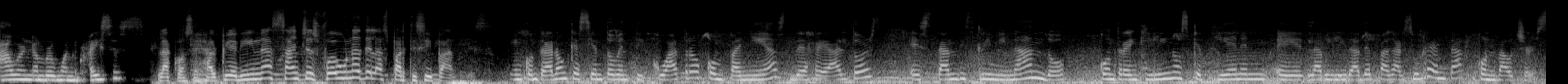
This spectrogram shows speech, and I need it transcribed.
our number one crisis. La concejal Pierina Sánchez fue una de las participantes. Encontraron que 124 compañías de realtors están discriminando contra inquilinos que tienen eh, la habilidad de pagar su renta con vouchers.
